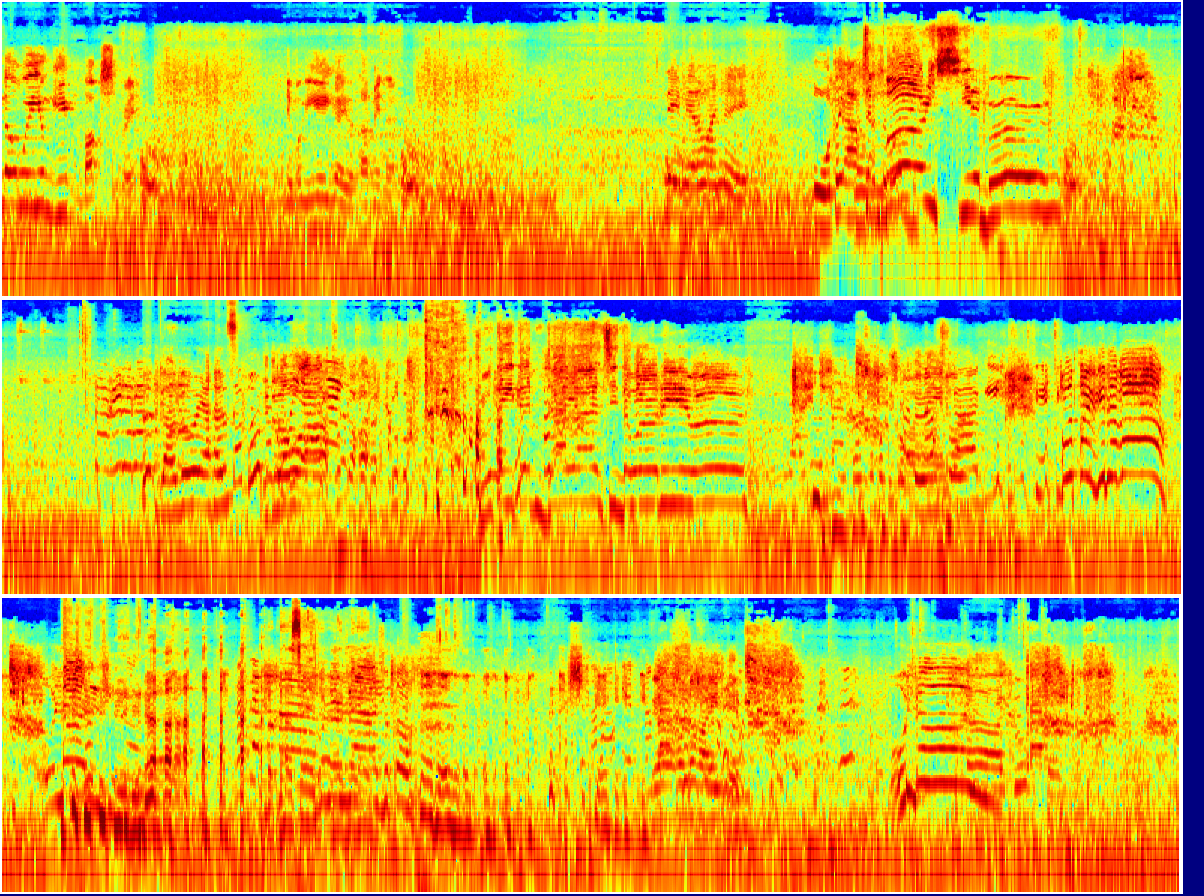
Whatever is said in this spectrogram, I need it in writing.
Mo na uwi yung gift box, pre. Hindi mag-ingay kayo, takin na. Hindi, merong ano eh. Putay, after Boy, shit, bro. Gagawin yan. Dito na ako aasar Mutated giants in the world, bro. Gagi. Putang ina mo! Ulan! Basta Ba't nasa ilalim? Aso to. Kaya ako ng item. Ulan! Gago.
